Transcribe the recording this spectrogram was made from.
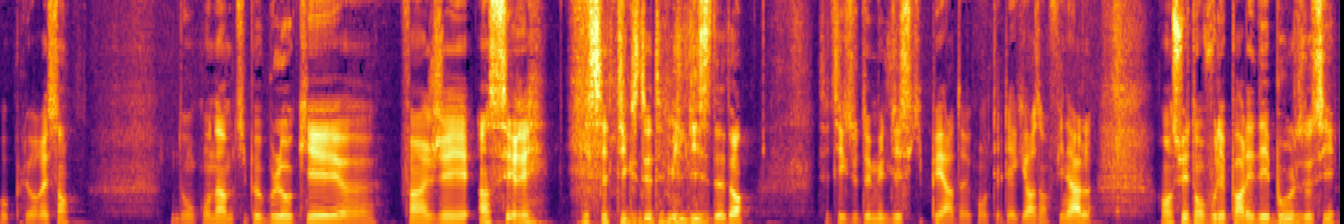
au plus récent. Donc on a un petit peu bloqué euh, Enfin, j'ai inséré les Celtics de 2010 dedans. Celtics de 2010 qui perdent contre les Lakers en finale. Ensuite, on voulait parler des Bulls aussi.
